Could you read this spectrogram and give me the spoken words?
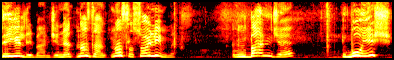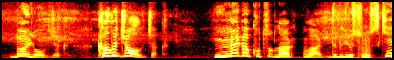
değildir bence. Ne, nasıl, nasıl söyleyeyim mi? Bence bu iş böyle olacak. Kalıcı olacak. Mega kutular vardı biliyorsunuz ki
